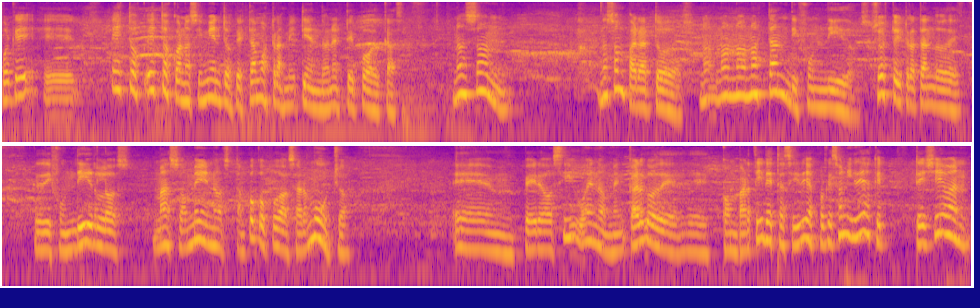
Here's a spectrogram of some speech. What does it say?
Porque eh, estos, estos conocimientos que estamos transmitiendo en este podcast no son, no son para todos, no, no, no, no están difundidos. Yo estoy tratando de difundirlos más o menos, tampoco puedo hacer mucho Em, pero sí, bueno, me encargo de, compartir estas ideas porque son ideas que te llevan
